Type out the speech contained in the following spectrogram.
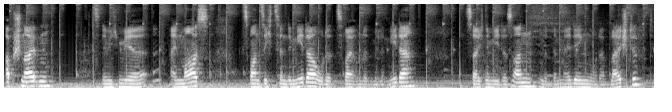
abschneiden. Jetzt nehme ich mir ein Maß 20 cm oder 200 mm, zeichne mir das an mit einem Edding oder Bleistift,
